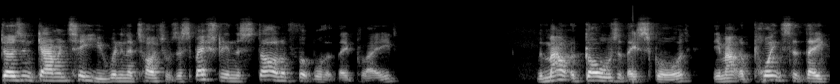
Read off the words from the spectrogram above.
doesn't guarantee you winning the titles especially in the style of football that they played the amount of goals that they scored the amount of points that they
